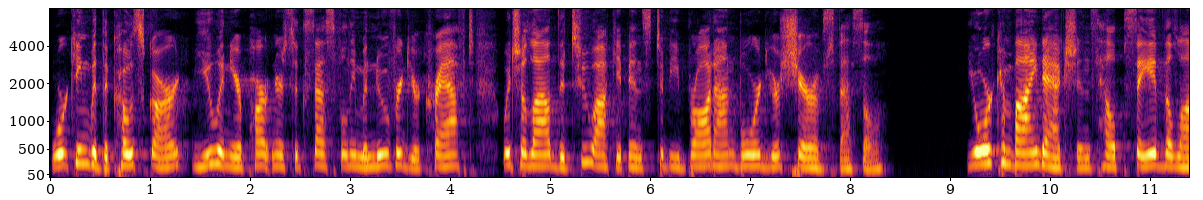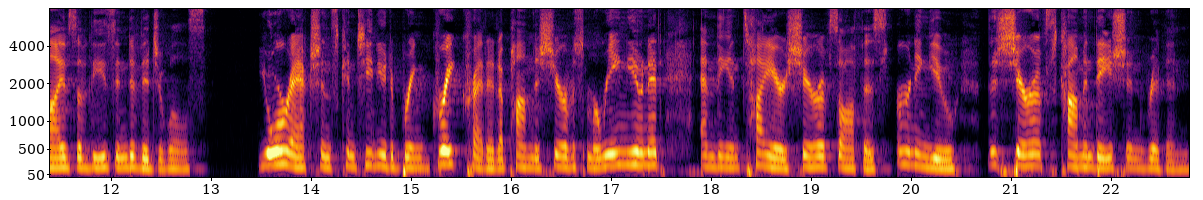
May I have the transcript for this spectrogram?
Working with the Coast Guard, you and your partner successfully maneuvered your craft, which allowed the two occupants to be brought on board your sheriff's vessel. Your combined actions helped save the lives of these individuals. Your actions continue to bring great credit upon the Sheriff's Marine Unit and the entire Sheriff's Office, earning you the Sheriff's Commendation Ribbon.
